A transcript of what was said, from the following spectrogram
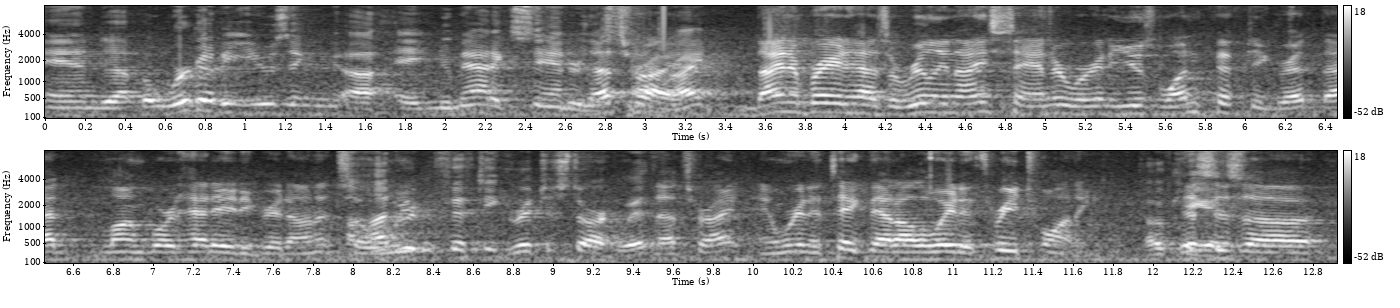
And uh, but we're going to be using uh, a pneumatic sander this That's time, right. right? Dynabrade has a really nice sander. We're going to use 150 grit. That longboard had 80 grit on it. So we, 150 grit to start with. that's right. And we're going to take that all the way to 320. Okay. This is a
